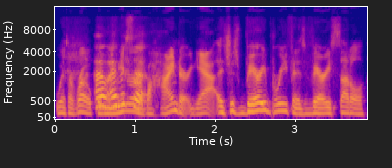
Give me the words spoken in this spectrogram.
with a rope Oh, in the I mirror behind her. Yeah, it's just very brief and it's very subtle.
